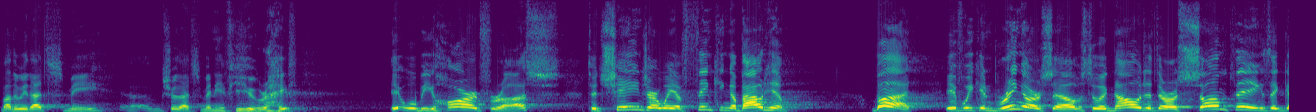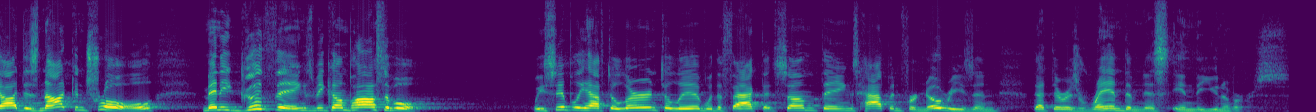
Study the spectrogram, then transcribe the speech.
by the way, that's me. Uh, I'm sure that's many of you, right? it will be hard for us to change our way of thinking about Him. But if we can bring ourselves to acknowledge that there are some things that God does not control, many good things become possible. We simply have to learn to live with the fact that some things happen for no reason, that there is randomness in the universe.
